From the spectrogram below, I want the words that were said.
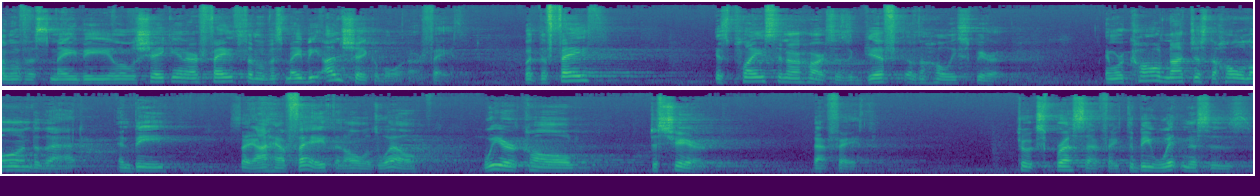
Some of us may be a little shaky in our faith, some of us may be unshakable in our faith. But the faith is placed in our hearts as a gift of the Holy Spirit. And we're called not just to hold on to that and be, say, I have faith and all is well. We are called to share that faith, to express that faith, to be witnesses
